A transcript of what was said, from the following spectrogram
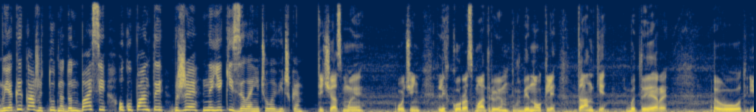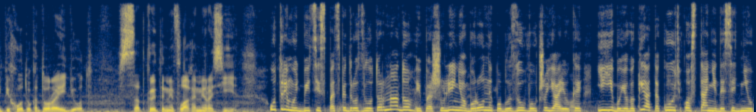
Вояки кажуть, тут на Донбасі окупанти вже не якісь зелені чоловічки. Сейчас мы очень легко рассматриваем в бинокле танки, БТРы вот, и пехоту, которая идет с открытыми флагами России. Утримують бійці спецпідрозділу «Торнадо» і першу лінію оборони поблизу Вовчоярівки. Її бойовики атакують останні 10 днів.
